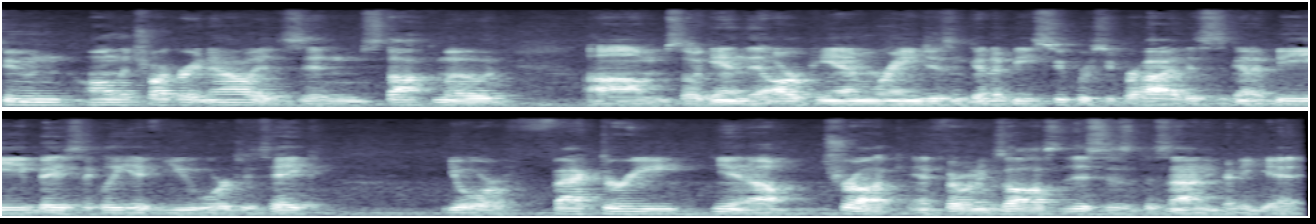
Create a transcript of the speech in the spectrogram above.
tune on the truck right now. It's in stock mode. Um, so again, the RPM range isn't going to be super, super high. This is going to be basically if you were to take your factory, you know, truck and throw an exhaust, this is the sound you're going to get.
